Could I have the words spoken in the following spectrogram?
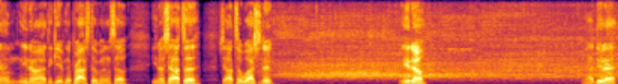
um, you know, I have to give the props to them. So, you know, shout out to shout out to Washington. You know, I do that.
